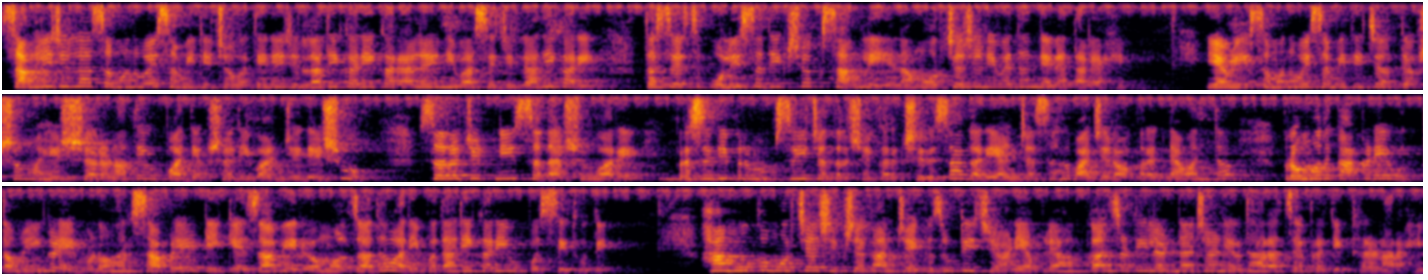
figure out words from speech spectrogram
सांगली जिल्हा समन्वय समितीच्या वतीने जिल्हाधिकारी कार्यालय निवासी जिल्हाधिकारी तसेच पोलीस अधीक्षक सांगली यांना मोर्चाचे निवेदन देण्यात आले आहे. यावेळी समन्वय समितीचे अध्यक्ष महेश शरणाते उपाध्यक्ष दिवानजी देशमुख सरचिटणीस सदाशिव वारे प्रसिद्धी प्रमुख श्री चंद्रशेखर क्षीरसागर यांच्यासह बाजीराव प्रज्ञावंत प्रमोद काकडे उत्तम इंगळे मनोहर साबळे टी के जावीर अमोल जाधव आदी पदाधिकारी उपस्थित होते. हा मूक मोर्चा शिक्षकांच्या एकजुटीचे आणि आपल्या हक्कांसाठी लढण्याच्या निर्धाराचे प्रतीक ठरणार आहे.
